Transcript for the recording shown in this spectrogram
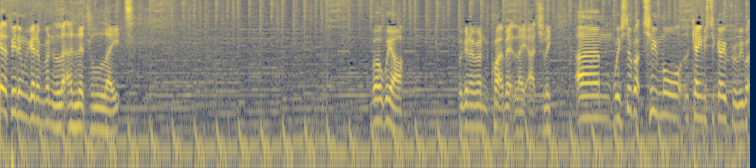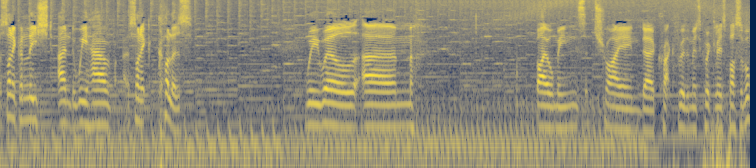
Get the feeling we're going to run a little late. Well, we are. We're going to run quite a bit late, actually. Um, we've still got two more games to go through. We've got Sonic Unleashed and we have Sonic Colors. We will, um, by all means, try and uh, crack through them as quickly as possible.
